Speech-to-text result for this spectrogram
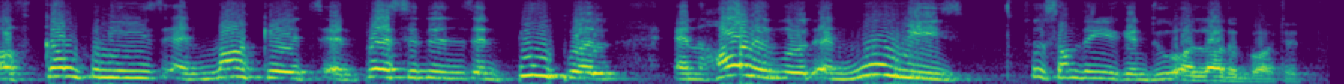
of companies and markets and presidents and people and Hollywood and movies. So something you can do a lot about it.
